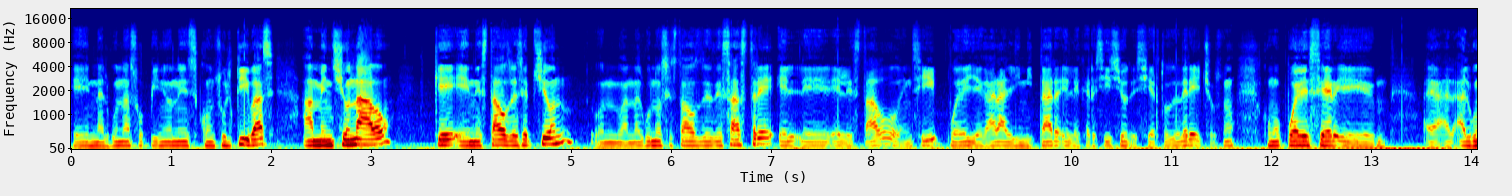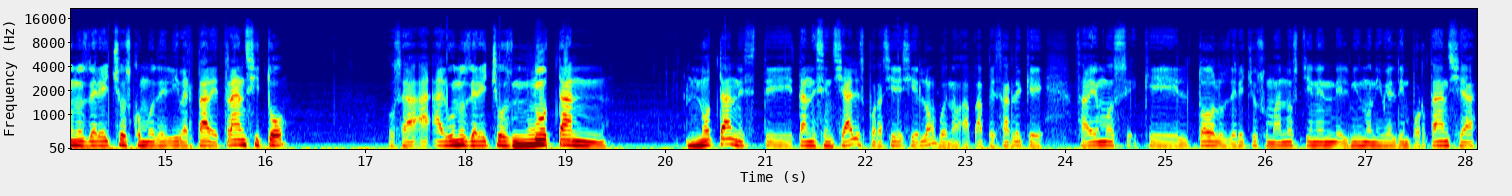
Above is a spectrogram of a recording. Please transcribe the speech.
en algunas opiniones consultivas, ha mencionado que en estados de excepción, o en, algunos estados de desastre, el, Estado en sí puede llegar a limitar el ejercicio de ciertos derechos, ¿no? como puede ser eh, algunos derechos como de libertad de tránsito, o sea, algunos derechos no tan no tan este tan esenciales por así decirlo bueno a, pesar de que sabemos que todos los derechos humanos tienen el mismo nivel de importancia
